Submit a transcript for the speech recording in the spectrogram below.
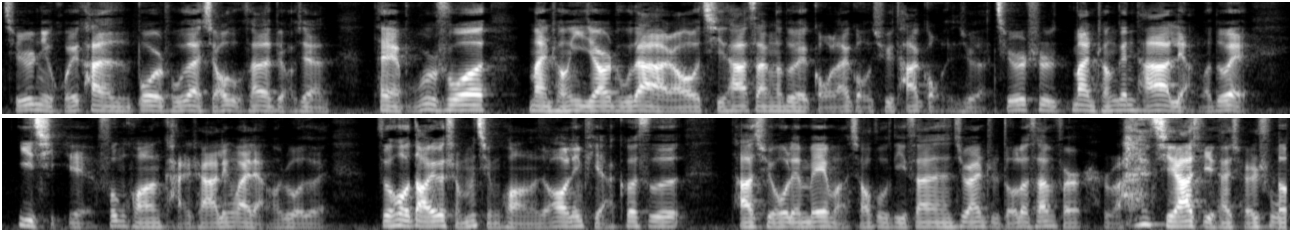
其实你回看波尔图在小组赛的表现，他也不是说曼城一家独大，然后其他三个队苟来苟去，他苟进去的。其实是曼城跟他两个队一起疯狂砍杀另外两个弱队，最后到一个什么情况呢？就奥林匹亚科斯。他去欧联杯嘛，小组第三，居然只得了三分，是吧？其他比赛全输。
